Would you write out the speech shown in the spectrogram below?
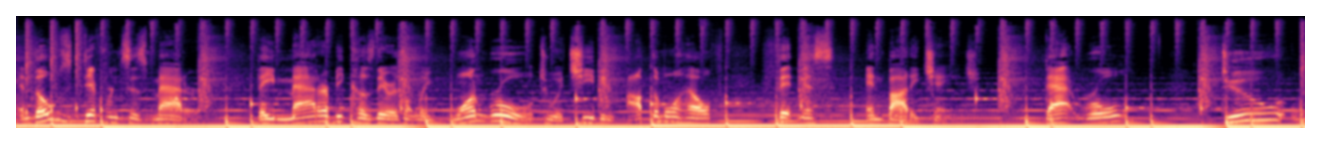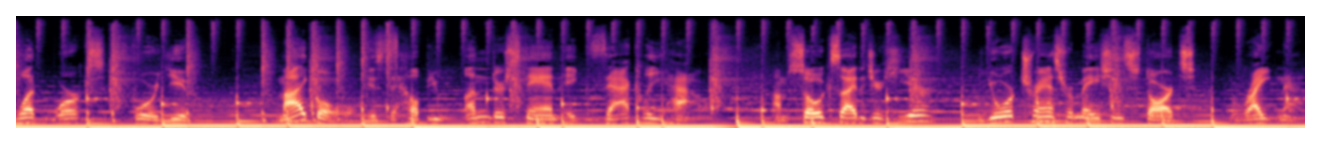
And those differences matter. They matter because there is only one rule to achieving optimal health, fitness, and body change. That rule do what works for you. My goal is to help you understand exactly how. I'm so excited you're here. Your transformation starts right now.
